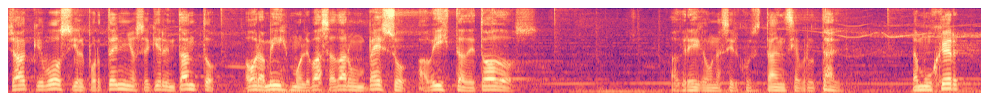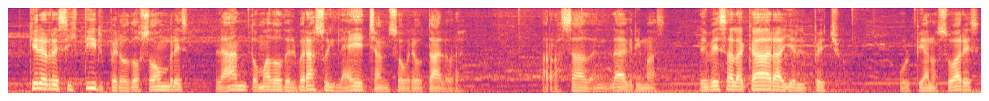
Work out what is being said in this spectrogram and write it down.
Ya que vos y el porteño se quieren tanto, ahora mismo le vas a dar un beso a vista de todos. Agrega una circunstancia brutal. La mujer quiere resistir, pero dos hombres la han tomado del brazo y la echan sobre Otálora. Arrasada en lágrimas, le besa la cara y el pecho. Ulpiano Suárez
